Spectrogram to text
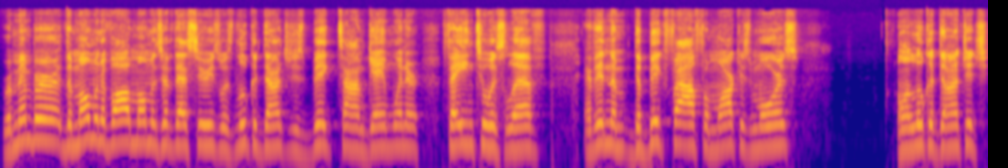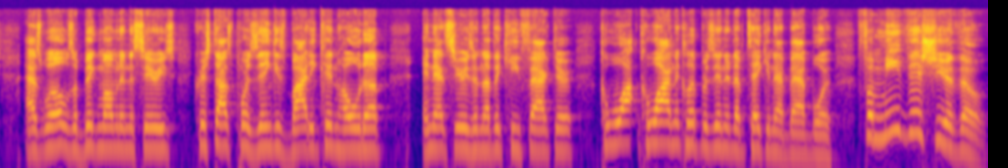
Remember the moment of all moments of that series was Luka Doncic's big time game winner fading to his left, and then the, the big foul from Marcus Morris on Luka Doncic as well it was a big moment in the series. Kristaps Porzingis' body couldn't hold up in that series, another key factor. Kawhi, Kawhi and the Clippers ended up taking that bad boy. For me this year, though,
